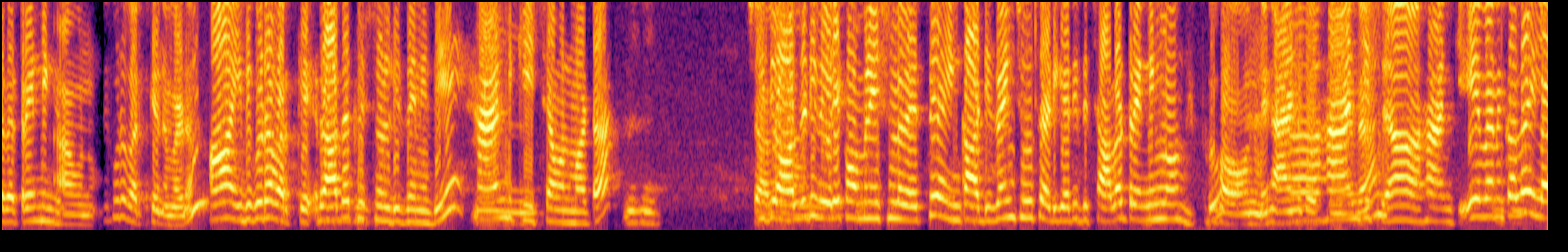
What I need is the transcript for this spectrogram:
కదా ట్రెండింగ్ అవును. ఇది కూడా వర్కేనా మేడం ఇది కూడా వర్కే రాధాకృష్ణుల డిజైన్ ఇది. హ్యాండ్కి ఇచ్చామన్నమాట. ఇది ఆల్రెడీ వేరే కాంబినేషన్లో వేస్తే ఇంకా ఆ డిజైన్ చూసి అడిగారు. ఇది చాలా ట్రెండింగ్లో ఉంది ఇప్పుడు. బాగుంది. హ్యాండ్ హ్యాండ్ హ్యాండ్కి ఏ వెనకాల ఇలా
